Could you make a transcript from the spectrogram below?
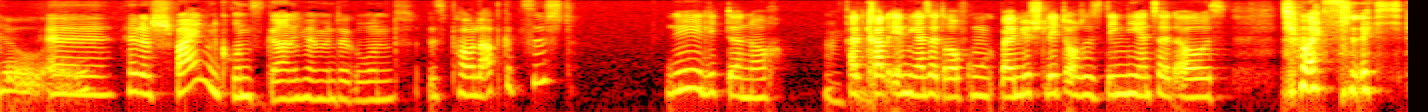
no. äh, hey, das Schwein grunzt gar nicht mehr im Hintergrund. Ist Paula abgezischt? Nee, liegt da noch. Hat gerade eben die ganze Zeit drauf rum. Bei mir schlägt auch das Ding die ganze Zeit aus. Ich weiß nicht.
